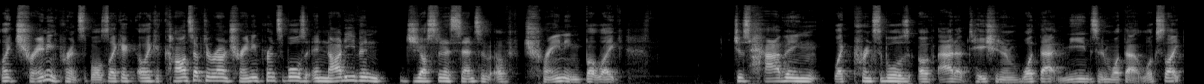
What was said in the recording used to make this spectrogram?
like training principles, like a like a concept around training principles, and not even just in a sense of, of training, but like just having like principles of adaptation and what that means and what that looks like.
